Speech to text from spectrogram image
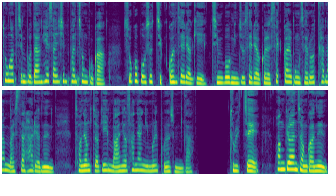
통합진보당 해산 심판 청구가 수구보수 집권 세력이 진보 민주 세력을 색깔 공세로 탄압 말살하려는 전형적인 마녀 사냥임을 보여줍니다. 둘째, 황교안 장관은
